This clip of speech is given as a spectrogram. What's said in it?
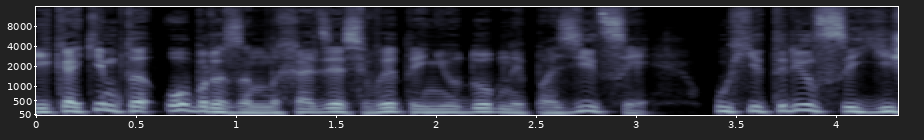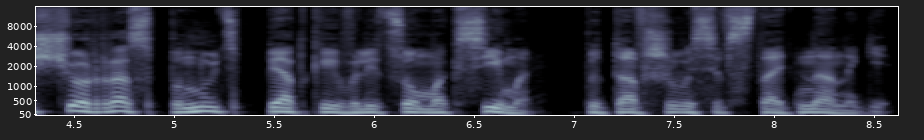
и каким-то образом, находясь в этой неудобной позиции, ухитрился еще раз пнуть пяткой в лицо Максима, пытавшегося встать на ноги.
